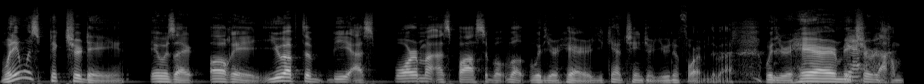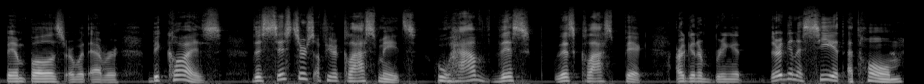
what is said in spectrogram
When it was picture day, it was like, okay, you have to be as forma as possible. Well, with your hair, you can't change your uniform, diba? With your hair, make Yeah. sure kang pimples or whatever. Because the sisters of your classmates who have this this class pic are gonna bring it. They're gonna see it at home.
